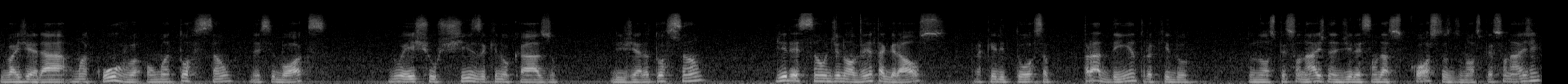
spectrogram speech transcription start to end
que vai gerar uma curva ou uma torção nesse box. No eixo X aqui no caso, ele gera torção. Direção de 90 graus, para que ele torça para dentro aqui do, do nosso personagem, na direção das costas do nosso personagem.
